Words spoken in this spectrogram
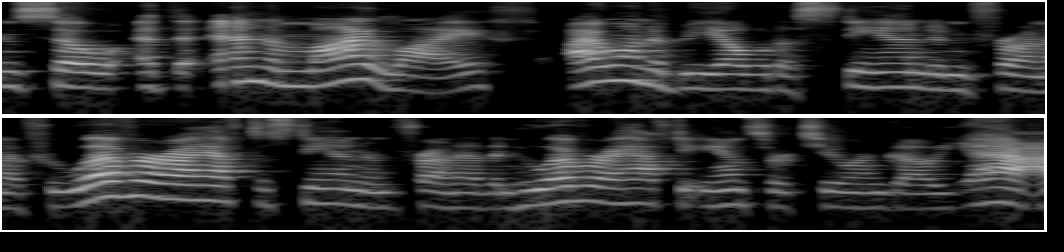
and so at the end of my life i want to be able to stand in front of whoever i have to stand in front of and whoever i have to answer to and go yeah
